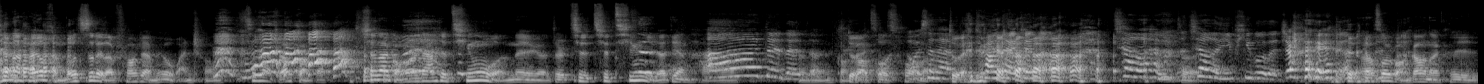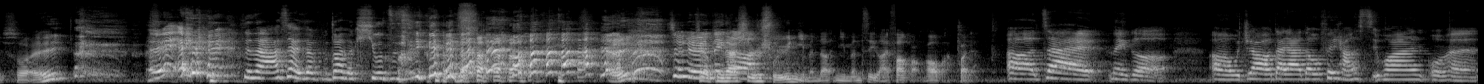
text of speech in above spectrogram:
现在还有很多积累的 project 没有完成，现在不要广告，现在广告大家去听我那个，就是去去听你的电台。啊，对对对。对对，广告做错了。我现在对对 project 真的 欠了很欠了一屁股的债。然后做广告呢，可以说，哎，现在阿赛在不断的 Q 自己，哎，就是这个那平台是个属于你们的，你们自己来发广告吧，快点。呃，在那个呃，我知道大家都非常喜欢我们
